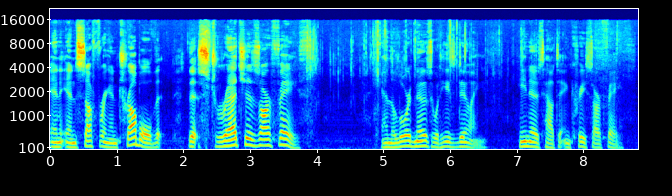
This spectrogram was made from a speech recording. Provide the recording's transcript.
and, and suffering and trouble that, that stretches our faith. And the Lord knows what He's doing. He knows how to increase our faith,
